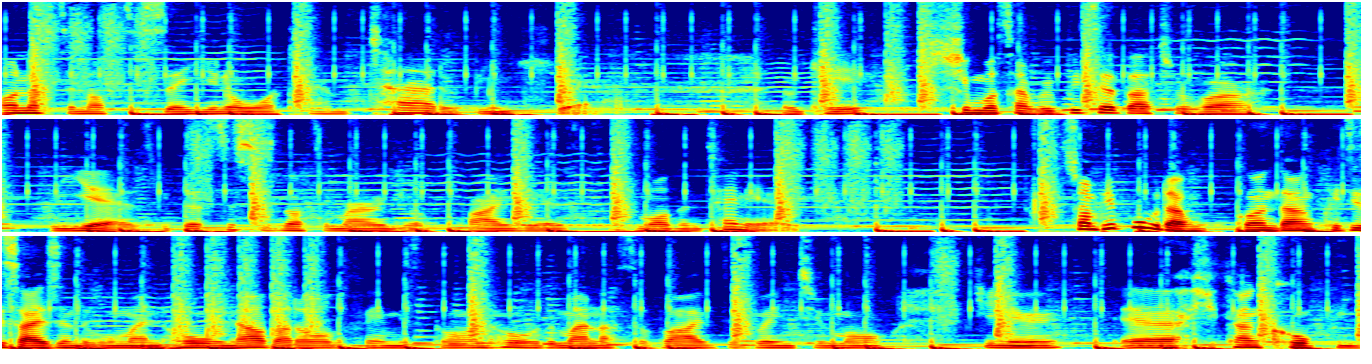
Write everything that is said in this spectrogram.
honest enough to say, you know what, I'm tired of being here. Okay, she must have repeated that over the years because this is not a marriage of five years, it's more than 10 years. Some people would have gone down criticizing the woman. Oh, now that all the fame is gone, oh, the man has survived the brain tumor. You know, uh, you can't cope with,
